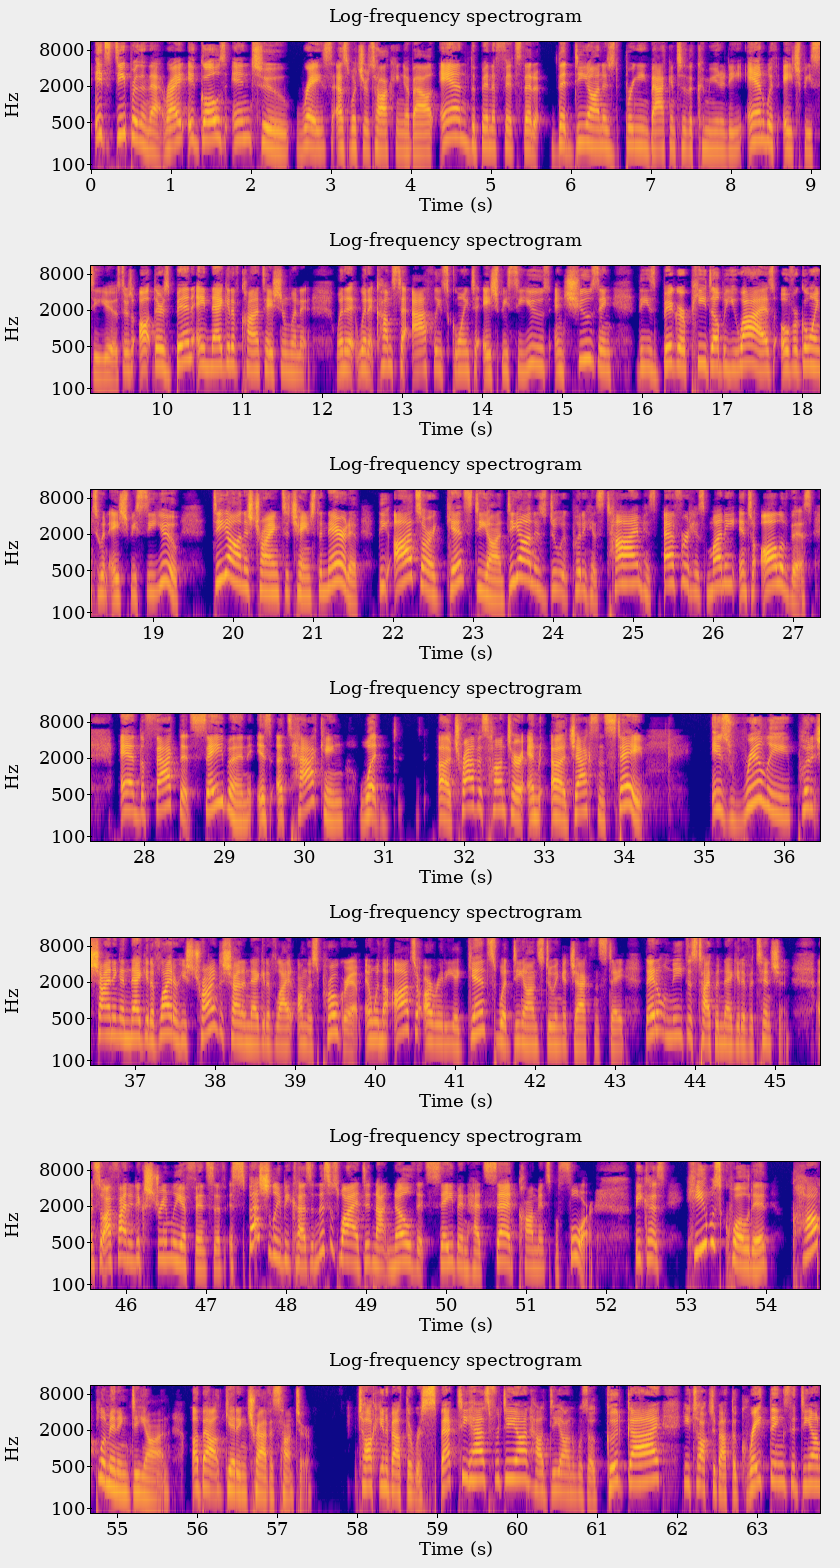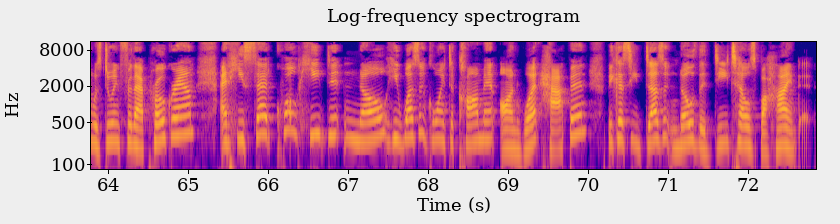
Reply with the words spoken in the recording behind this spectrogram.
it's deeper than that, right? It goes into race as what you're talking about and the benefits that that Deion is bringing back into the community and with HBCUs. There's all, there's been a negative connotation when it when it when it comes to athletes going to HBCUs and choosing these bigger PWIs over going to an HBCU. Deion is trying to change the narrative. The odds are against Deion. Deion is doing, putting his time, his effort, his money into all of this. And the fact that Saban is attacking what uh, Travis Hunter and uh, Jackson State is really put shining a negative light or he's trying to shine a negative light on this program. And when the odds are already against what Deion's doing at Jackson State, they don't need this type of negative attention. And so I find it extremely offensive, especially because, and this is why I did not know that Saban had said comments before, because he was quoted complimenting Deion about getting Travis Hunter talking about the respect he has for Deion, how Deion was a good guy. He talked about the great things that Deion was doing for that program. And he said, quote, he didn't know, he wasn't going to comment on what happened because he doesn't know the details behind it.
